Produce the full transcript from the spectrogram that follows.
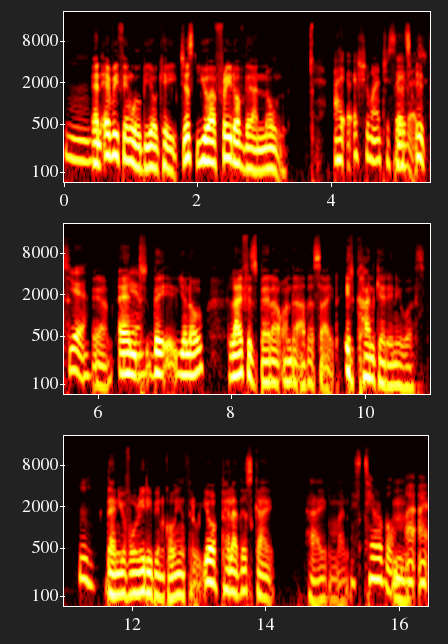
Hmm. and everything will be okay. Just you're afraid of the unknown. I actually wanted to say that's that. it. Yeah. Yeah. And Yeah. they you know life is better on the other side. It can't get any worse Hmm. than you've already been going through. Yo pella this guy hi man It's terrible. Mm. I, I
